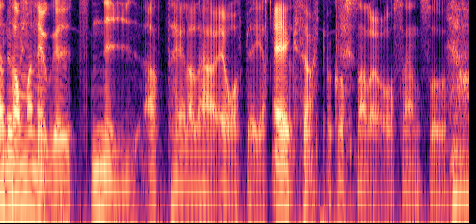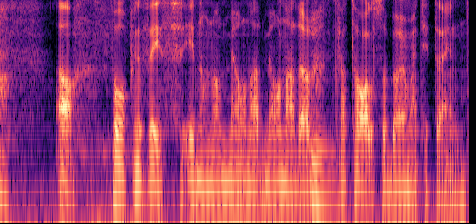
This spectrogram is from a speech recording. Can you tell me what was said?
Electrolux. tar man nog ut nu att hela det här året blir jättetufft på kostnader och sen så Ja. ja, förhoppningsvis inom någon månad, månader, Mm. kvartal så börjar man titta in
